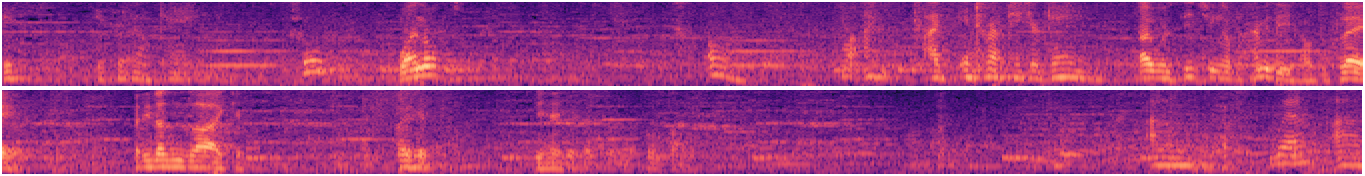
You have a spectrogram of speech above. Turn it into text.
Is, is it okay? Sure. Why not? Oh, well, I've, I've interrupted your game I was teaching Abu Hamidi how to play, but he doesn't like it. I hate it. He hates it. um, Well, uh,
